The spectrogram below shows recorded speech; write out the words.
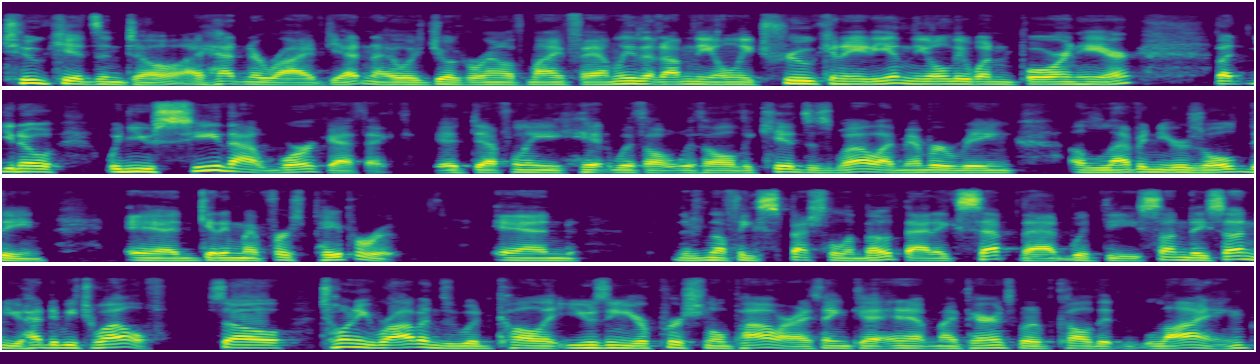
two kids in tow. I hadn't arrived yet. And I always joke around with my family that I'm the only true Canadian, the only one born here. But you know, when you see that work ethic, it definitely hit with all with all the kids as well. I remember being 11 years old, Dean, and getting my first paper route. And there's nothing special about that except that with the Sunday Sun, you had to be 12. So Tony Robbins would call it using your personal power. I think uh, my parents would have called it lying,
